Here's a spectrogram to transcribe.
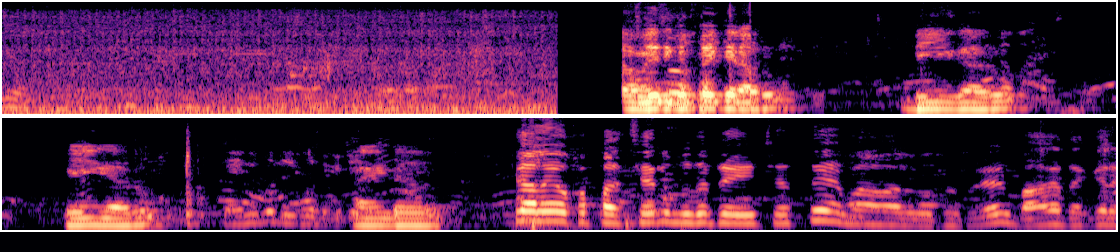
Thank you. వేదికపైకి రారు డిఈ గారు గారు అండ్ ఒక పది చీరలు ముందట ఇచ్చేస్తే మా వాళ్ళు బాగా దగ్గర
